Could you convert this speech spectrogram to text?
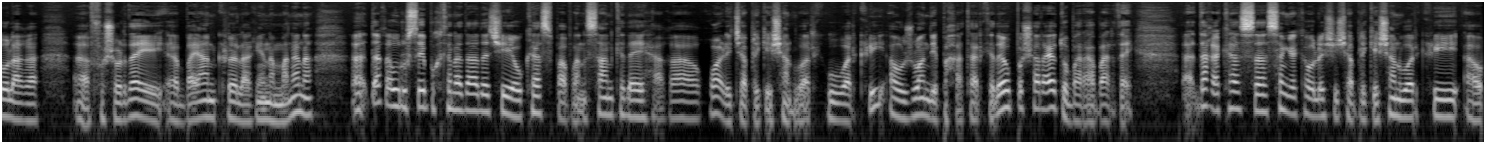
ټول هغه فشرده بیان کړل هغه نه مننه دغه ورسې پښتنه دا ده چې یو کس په افغانستان کې دی هغه غواړي چې اپلیکیشن ور ورکړي او ژوند په خطر کې دی او په شرایطو برابر دی دغه کس څنګه کولای شي چې اپلیکیشن ورکړي او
